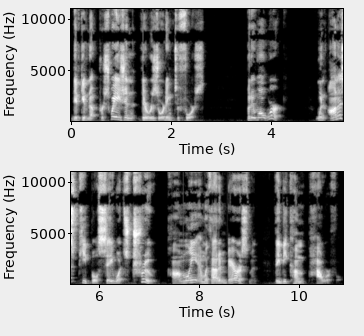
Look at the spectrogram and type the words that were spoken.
They've given up persuasion, they're resorting to force. But it won't work. When honest people say what's true, calmly and without embarrassment, they become powerful.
